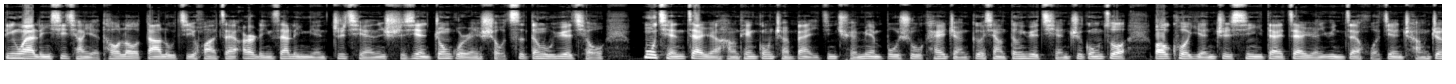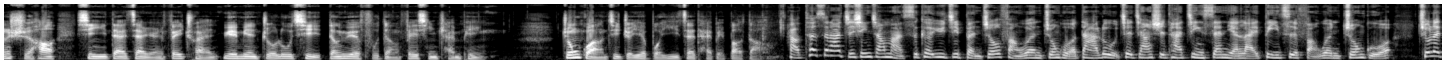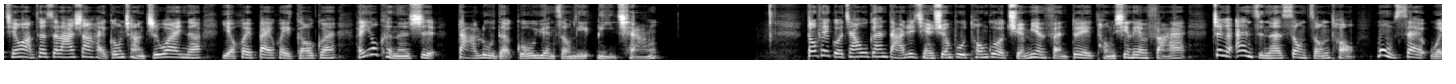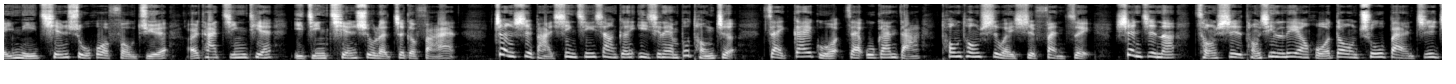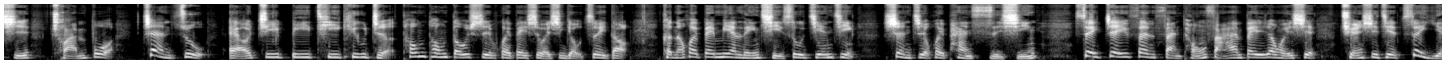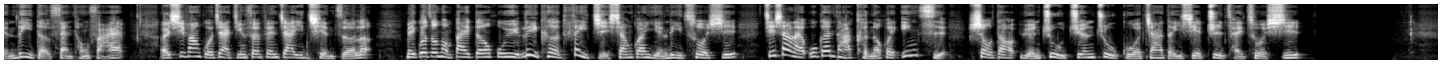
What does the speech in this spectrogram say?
另外，林希强也透露，大陆计划在二零三零年之前实现中国人首次登陆月球。目前，载人航天工程办已经全面部署开展各项登月前置工作，包括研制新一代载人运载火箭长征十号、新一代载人飞船、月面着陆器、登月服等飞行产品。中广记者叶博弈在台北报道。好，特斯拉执行长马斯克预计本周访问中国大陆，这将是他近三年来第一次访问中国。除了前往特斯拉上海工厂之外呢，也会拜会高官，很有可能是大陆的国务院总理李强。东非国家乌干达日前宣布通过全面反对同性恋法案，这个案子呢，送总统穆塞维尼签署或否决，而他今天已经签署了这个法案，正式把性倾向跟异性恋不同者在该国在乌干达通通视为是犯罪，甚至呢，从事同性恋活动、出版、支持、传播。赞助 LGBTQ 者，通通都是会被视为是有罪的，可能会被面临起诉、监禁，甚至会判死刑。所以这一份反同法案被认为是全世界最严厉的反同法案，而西方国家已经纷纷加以谴责了。美国总统拜登呼吁立刻废止相关严厉措施，接下来乌干达可能会因此受到援助捐助国家的一些制裁措施。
